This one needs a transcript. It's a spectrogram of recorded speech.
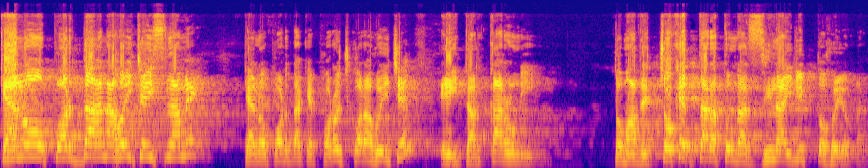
কেন পর্দা আনা হয়েছে ইসলামে? কেন পর্দাকে ফরজ করা হয়েছে? এইটার কারণেই। তোমাদের চোখের দ্বারা তোমরা জিনায় লিপ্ত হইও না।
